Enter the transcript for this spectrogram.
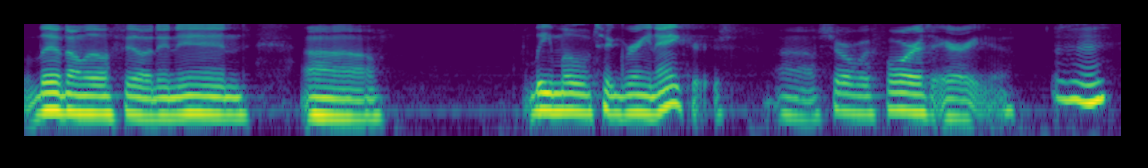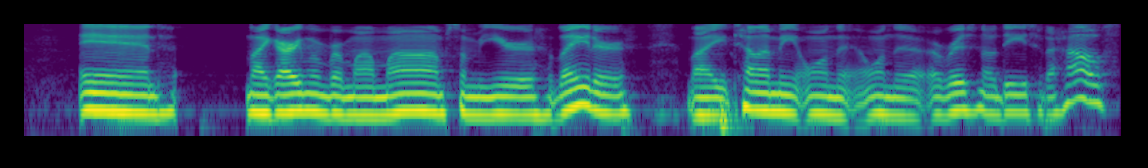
lived on Littlefield, and then uh, we moved to Green Acres, uh, Sherwood Forest area, and like I remember my mom some years later, like telling me on the on the original deed to the house,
